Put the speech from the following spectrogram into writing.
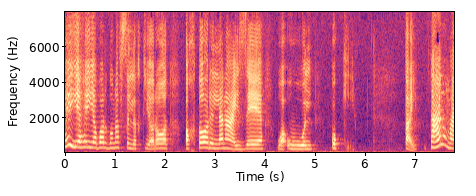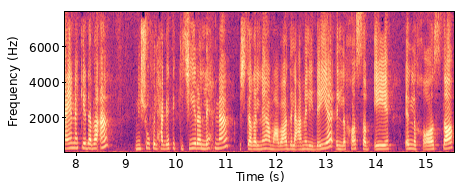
هي هي برضو نفس الاختيارات أختار اللي أنا عايزاه وأقول okay. طيب تعالوا معانا كده بقى نشوف الحاجات الكتيرة اللي إحنا اشتغلناها مع بعض العملي دي اللي خاصة بإيه؟ اللي خاصة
